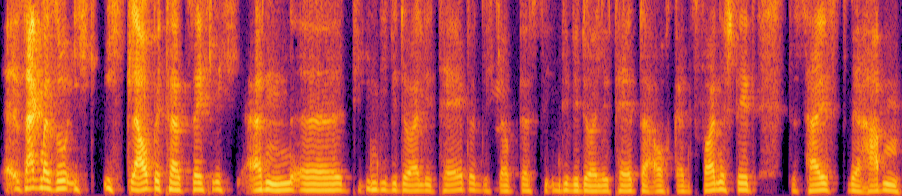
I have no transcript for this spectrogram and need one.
Äh, sag mal so, ich, ich glaube tatsächlich an äh, die Individualität und ich glaube, dass die Individualität da auch ganz vorne steht. Das heißt, wir haben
